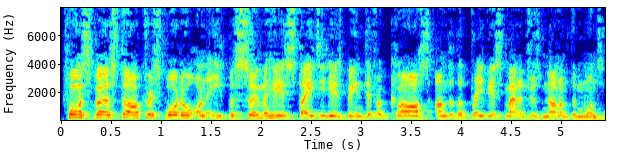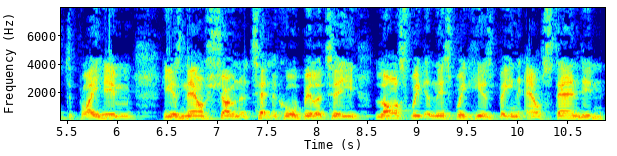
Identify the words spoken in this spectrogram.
Former Spurs star Chris Waddle on Yves Bissouma, he has stated he has been different class. Under the previous managers, none of them wanted to play him. He has now shown a technical ability. Last week and this week, he has been outstanding.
